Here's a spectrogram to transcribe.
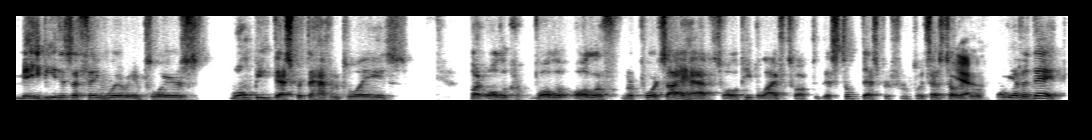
maybe there's a thing where employers won't be desperate to have employees. But all the all all the reports I have, so all the people I've talked to, they're still desperate for employees. I was talking yeah. the other day,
